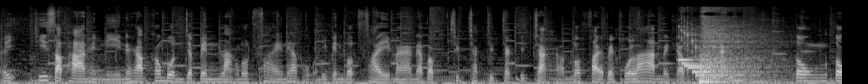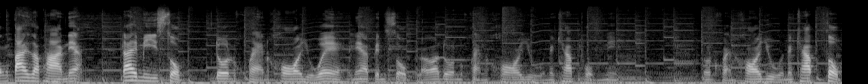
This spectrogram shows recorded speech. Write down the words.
เอ้ยที่สะพานแห่งนี้นะครับ ข้างบนจะเป็นรางรถไฟนะครับผมอันนี้เป็นรถไฟมานะแบบชึกชักชึกชักชึกชักครับรถไฟไปโคราชนะครับตรงตรงใต้สะพานเนี่ยได้มีศพ โดนแขวนคออยู่เว้ยเนี่ยเป็นศพแล้วก็โดนแขวนคออยู่นะครับผมนี่โดนแขวนคออยู่นะครับศพ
